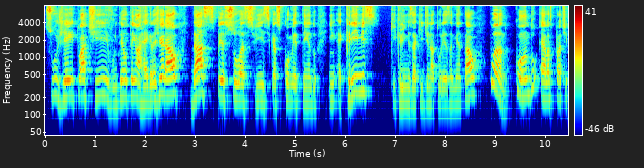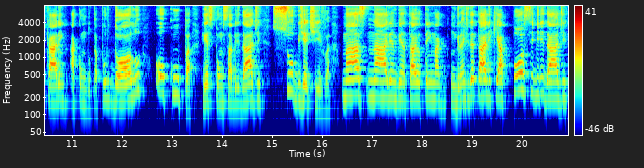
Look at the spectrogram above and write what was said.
Sujeito ativo. Então eu tenho a regra geral das pessoas físicas cometendo é, crimes, que crimes aqui de natureza ambiental, quando? Quando elas praticarem a conduta por dolo ou culpa, responsabilidade subjetiva. Mas na área ambiental eu tenho uma, um grande detalhe que é a possibilidade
